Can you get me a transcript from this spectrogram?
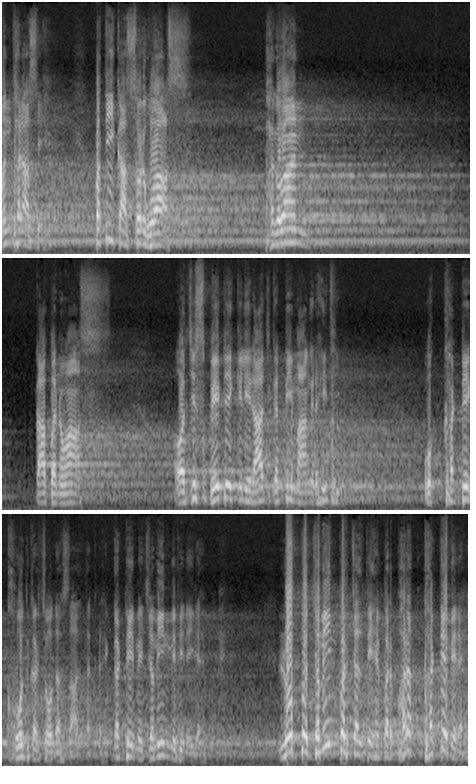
मंथरा से, पति का स्वर्गवास भगवान का बनवास और जिस बेटे के लिए राजगद्दी मांग रही थी, वो खड्डे खोद कर चौदह साल तक रहे। गड्ढे में, ज़मीन में भी नहीं रह। लोग तो ज़मीन पर चलते हैं, पर भरत खड्डे में रहे।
